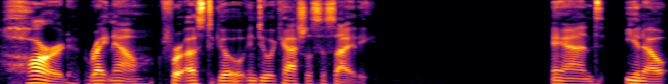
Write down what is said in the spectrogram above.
hard right now for us to go into a cashless society. And, you know,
